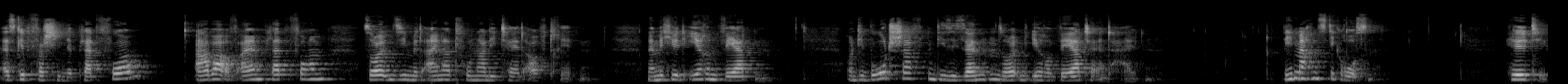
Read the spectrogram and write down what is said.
es gibt verschiedene Plattformen, aber auf allen Plattformen sollten sie mit einer Tonalität auftreten, nämlich mit ihren Werten. Und die Botschaften, die sie senden, sollten ihre Werte enthalten. Wie machen es die Großen? Hilti,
